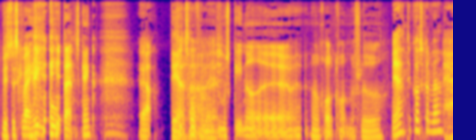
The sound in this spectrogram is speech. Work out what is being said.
hvis det skal være helt god dansk, ikke? Ja. Det er altså øh, måske noget, øh, noget rødgrød med fløde. Ja, det kan også godt være. Ja.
